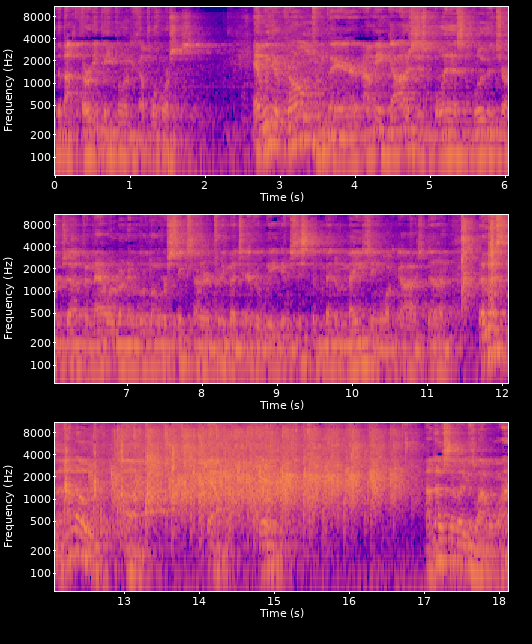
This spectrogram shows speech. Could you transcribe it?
with about 30 people and a couple of horses. And we have grown from there. I mean, God has just blessed and blew the church up, and now we're running a little over 600 pretty much every week. And it's just been amazing what God has done. Now, listen, I know, uh, yeah, I know some of you's like, well, why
